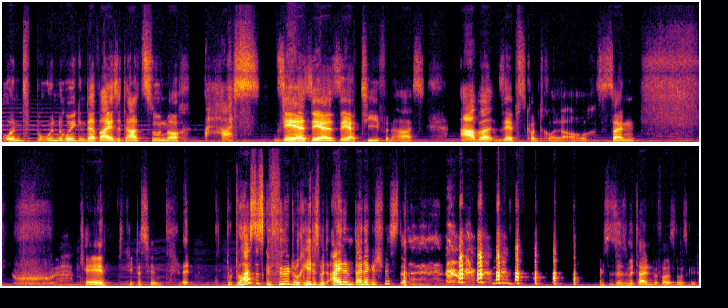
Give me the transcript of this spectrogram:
und beunruhigenderweise dazu noch Hass. Sehr, sehr, sehr tiefen Hass. Aber Selbstkontrolle auch. Es ist ein. Okay, ich krieg das hin. Äh, Du, du hast das Gefühl, du redest mit einem deiner Geschwister. Möchtest du das mitteilen, bevor es losgeht?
